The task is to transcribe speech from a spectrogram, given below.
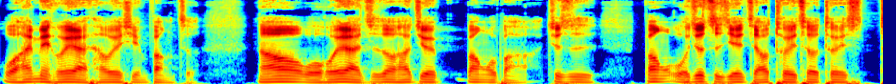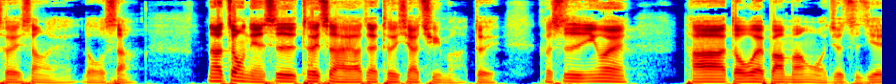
我还没回来，他会先放着，然后我回来之后，他就帮我把，就是帮我就直接只要推车推推上来楼上。那重点是推车还要再推下去嘛？对。可是因为他都会帮忙，我就直接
